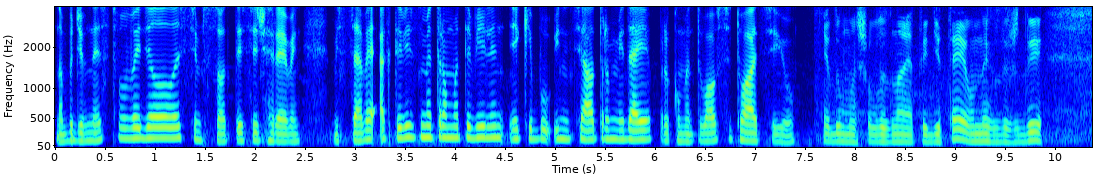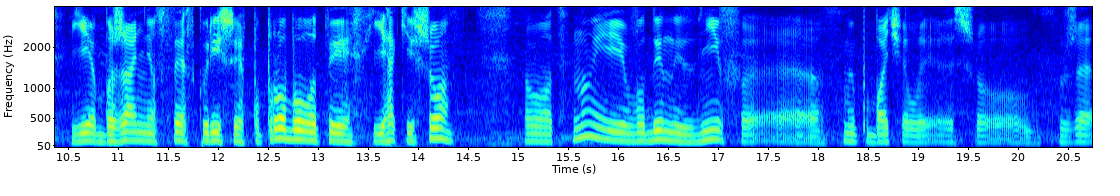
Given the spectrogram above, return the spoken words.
На будівництво виділили 700 тисяч гривень. Місцевий активіст Дмитро Мотовілін, який був ініціатором ідеї, прокоментував ситуацію. Я думаю, що ви знаєте дітей, у них завжди є бажання все скоріше попробувати, як і що. От. Ну і в один із днів е, ми побачили, що вже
